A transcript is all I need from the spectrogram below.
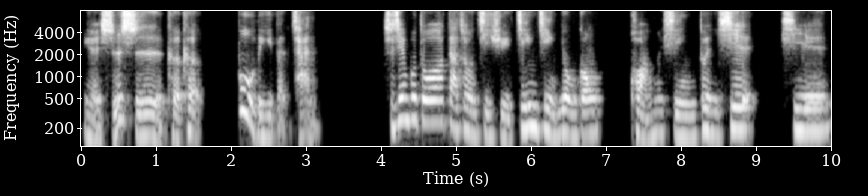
因为时时刻刻不离本参，时间不多，大众继续精进用功，狂行顿歇，歇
